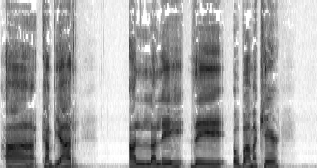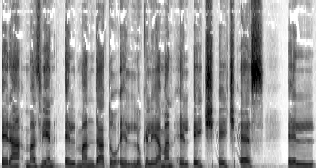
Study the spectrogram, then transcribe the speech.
a cambiar a la ley de Obamacare era más bien el mandato, lo que le llaman el HHS, el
